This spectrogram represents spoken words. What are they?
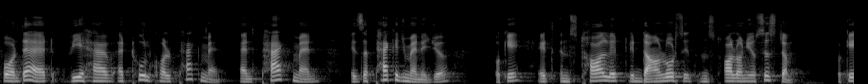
for that we have a tool called pacman and pacman is a package manager okay? It install it it downloads it install on your system okay?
